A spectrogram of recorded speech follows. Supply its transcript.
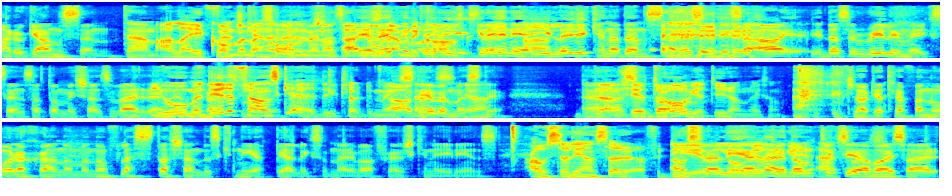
arrogansen. Damn, alla är I kombination med någon sån Ja, här jag vet inte, nordamerikansk. jag, grejen är, jag Ja. gillar ju kanadensare. så det är så ja, it doesn't really make sense att de känns värre. Jo men det är det franska, det är klart det makes Ja, sense. det är väl mest ja. det. Det, Eh, där, det är de- draget i dem liksom. Det är klart, jag träffar några sköna men de flesta kändes knepiga liksom när det var French Canadians. Australiensare då? För det är Australienare, de, de jag tycker tyckte är jag var så här.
